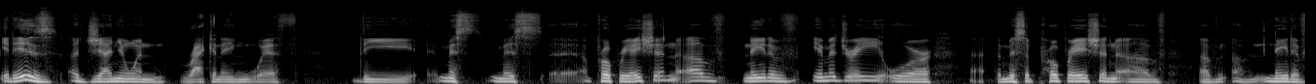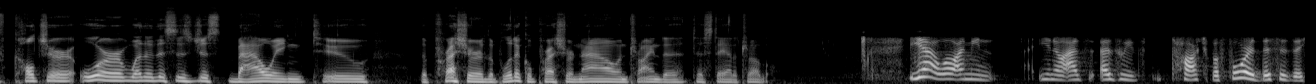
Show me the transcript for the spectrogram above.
it is a genuine reckoning with the mis misappropriation of native imagery or uh, the misappropriation of, of of native culture, or whether this is just bowing to the pressure, the political pressure now, and trying to to stay out of trouble. Yeah, well, I mean, you know, as as we've talked before, this is a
